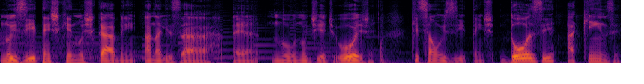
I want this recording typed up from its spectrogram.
nos itens que nos cabem analisar é, no, no dia de hoje, que são os itens 12 a 15,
